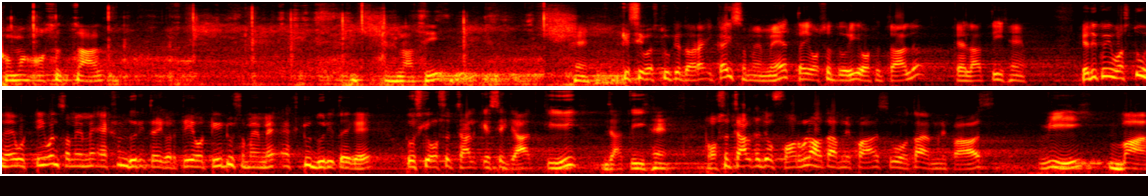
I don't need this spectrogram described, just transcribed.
कौमा औसत चाल। कहलाती है। किसी वस्तु के द्वारा इकाई समय में तय औसत दूरी, औसत चाल कहलाती है। यदि कोई वस्तु है, वो t1 समय में x1 दूरी तय करती है और t2 समय में x2 दूरी तय गए तो उसकी औसत चाल कैसे ज्ञात की जाती है? तो औसत चाल का जो फॉर्मूला होता है अपने पास, वो होता है अपने पास v बार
